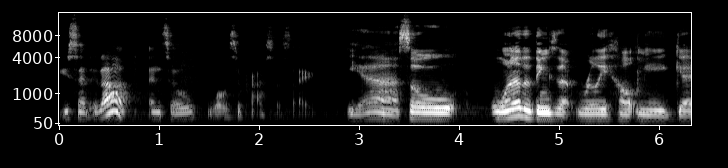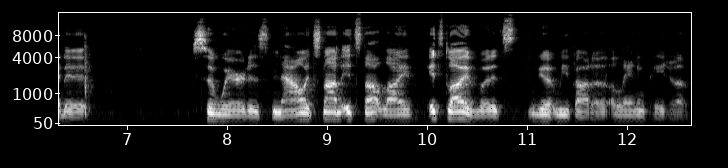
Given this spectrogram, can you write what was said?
you set it up. And so, what was the process like? Yeah. So one of the things that really helped me get it to where it is now, it's not it's not live. It's live, but it's we got, we've got a, a landing page up.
